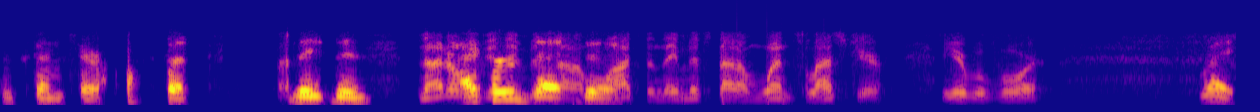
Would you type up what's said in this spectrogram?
it's been terrible. But they, they Not only I've did they heard miss that out on the- Watson, they missed out on Wentz last year, the year before. Right,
